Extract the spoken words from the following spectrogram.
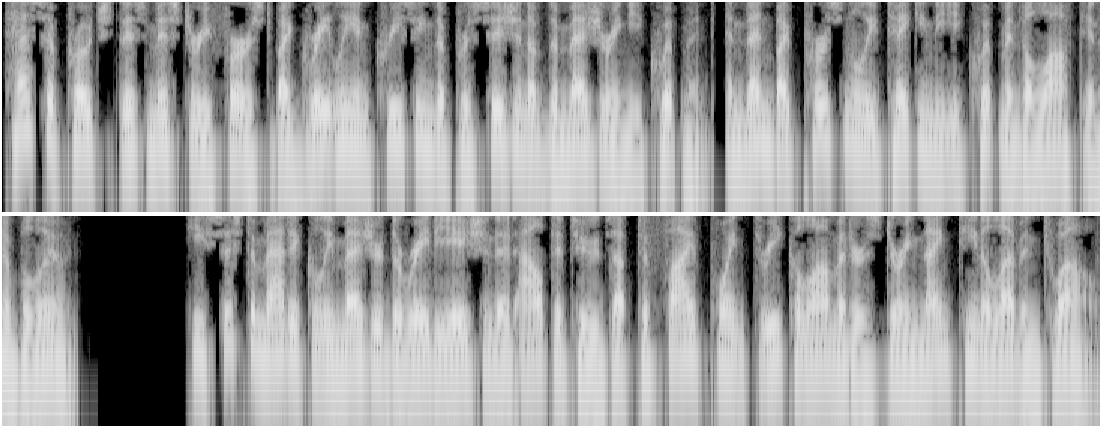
Hess approached this mystery first by greatly increasing the precision of the measuring equipment, and then by personally taking the equipment aloft in a balloon. He systematically measured the radiation at altitudes up to 5.3 km during 1911–12.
